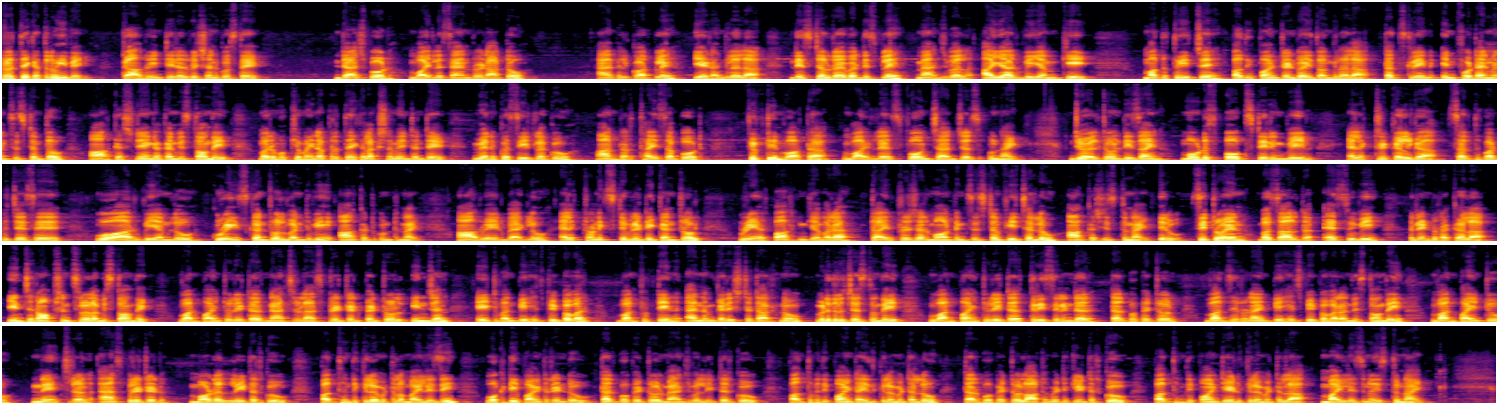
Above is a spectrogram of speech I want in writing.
ప్రత్యేకతలు ఇవే. కారు ఇంటీరియర్ విషయానికి వస్తే dashboard wireless Android Auto Apple CarPlay ఏడు అంగుళాల డిజిటల్ డ్రైవర్ డిస్ప్లే మాన్యువల్ ఐఆర్విఎంకి మద్దతు ఇచ్చే పది పాయింట్ రెండు ఐదు అంగుళాల టచ్ స్క్రీన్ ఇన్ఫోటైన్మెంట్ సిస్టంతో ఆకర్షణీయంగా కనిపిస్తోంది. మరో ముఖ్యమైన ప్రత్యేక లక్షణం ఏంటంటే వెనుక సీట్లకు under thigh support fifteen watt wireless phone chargers ఉన్నాయి. డ్యూయల్ టోన్ డిజైన్ మూడు స్పోక్ స్టీరింగ్ వీల్ ఎలక్ట్రికల్గా సర్దుబాటు చేసే ఓఆర్విఎంలు క్రూయిజ్ కంట్రోల్ వంటివి ఆకట్టుకుంటున్నాయి. ఆరు ఎయిర్ బ్యాగ్లు electronic stability control rear parking camera tyre pressure mounting system ఫీచర్లు ఆకర్షిస్తున్నాయి. మీరు సిట్రోయన్ బసాల్ట్ ఎస్యువి రెండు రకాల ఇంజిన్ ఆప్షన్స్లో లభిస్తోంది. One point two litre natural aspirated petrol engine eight one BHP power one fifteen NM గరిష్ట టార్క్ను విడుదల చేస్తుంది. One point two litre three cylinder turbo petrol one zero nine BHP power అందిస్తోంది. One point two natural aspirated model లీటర్కు పద్దెనిమిది కిలోమీటర్ల mileage ఒకటి point రెండు turbo petrol manual లీటర్కు పంతొమ్మిది పాయింట్ ఐదు కిలోమీటర్లు టర్బో పెట్రోల్ ఆటోమేటిక్ లీటర్కు పద్దెనిమిది పాయింట్ ఏడు కిలోమీటర్ల మైలేజ్ను ఇస్తున్నాయి.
